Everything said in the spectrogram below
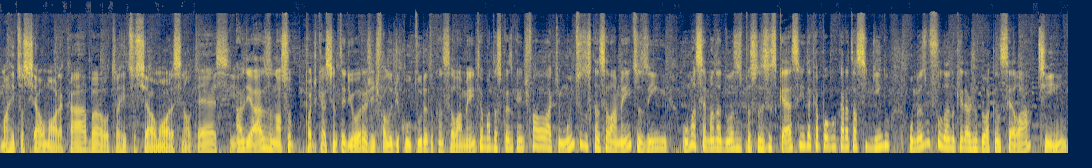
uma rede social uma hora acaba, outra rede social uma hora se enaltece. Aliás, o nosso podcast anterior, a gente falou de cultura do cancelamento, e uma das coisas que a gente fala lá, que muitos dos cancelamentos, em uma semana, duas, as pessoas esquecem, e daqui a pouco o cara tá seguindo o mesmo fulano que ele ajudou a cancelar, Sim,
